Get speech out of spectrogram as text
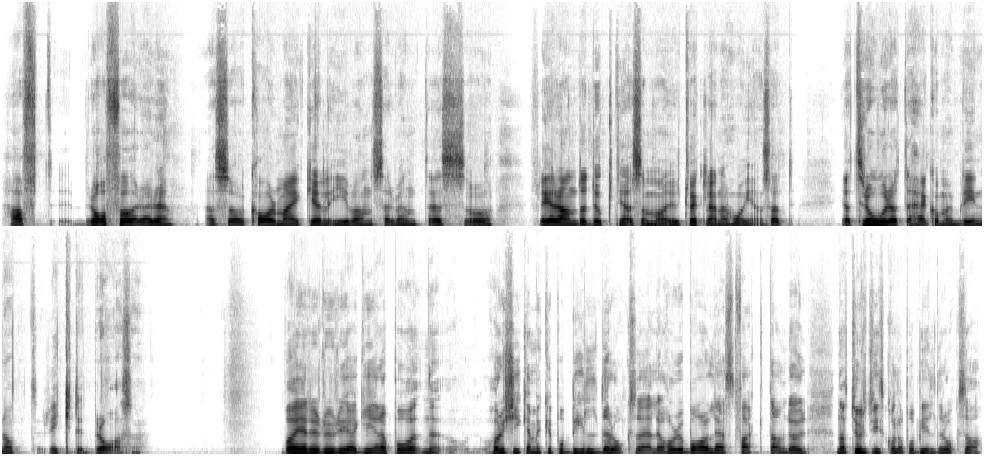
haft bra förare. Alltså Carmichael, Ivan Cervantes och flera andra duktiga som har utvecklat den här hojen. Så att jag tror att det här kommer bli något riktigt bra. Alltså. Vad är det du reagerar på? Har du kikat mycket på bilder också eller har du bara läst fakta? Du har naturligtvis kollat på bilder också.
